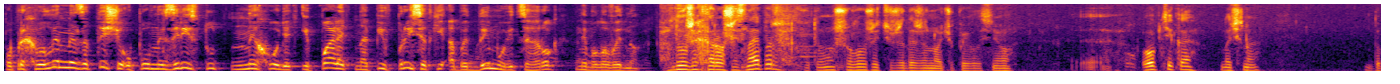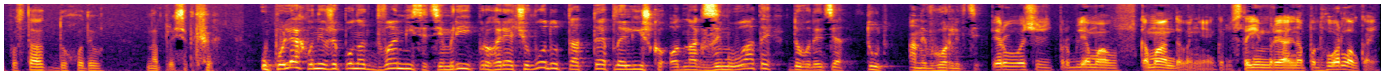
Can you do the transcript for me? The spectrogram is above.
Попри хвилинне затище, у повний зріст тут не ходять і палять напівприсядки, аби диму від цигарок не було видно. Дуже хороший снайпер, тому що ложить уже даже ночью появилась у нього е, оптика ночна. До поста доходив на присідках. У полях вони вже понад два місяці мріють про гарячу воду та тепле ліжко. Однак зимувати доведеться тут, а не в Горлівці. В первую очередь проблема в командовании. Я говорю, Стоим реально под Горловкой.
